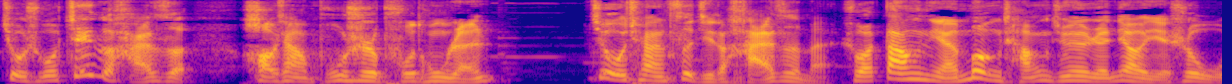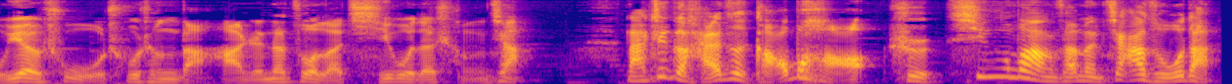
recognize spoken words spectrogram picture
就说这个孩子好像不是普通人，就劝自己的孩子们说，当年孟尝君人家也是五月初五出生的啊，人家做了齐国的丞相，那这个孩子搞不好是兴旺咱们家族的，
